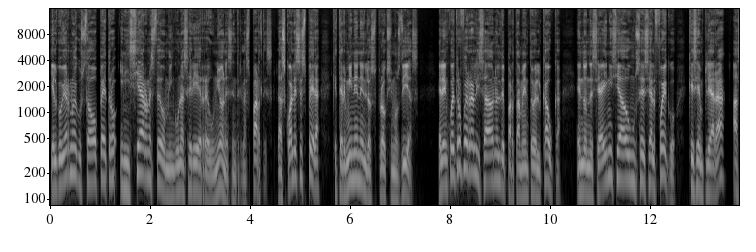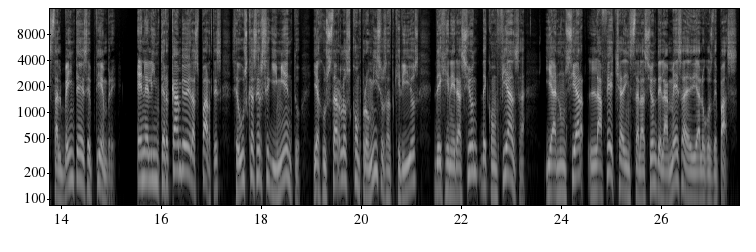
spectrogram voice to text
y el gobierno de Gustavo Petro iniciaron este domingo una serie de reuniones entre las partes, las cuales espera que terminen en los próximos días. El encuentro fue realizado en el departamento del Cauca, en donde se ha iniciado un cese al fuego que se empleará hasta el 20 de septiembre. En el intercambio de las partes se busca hacer seguimiento y ajustar los compromisos adquiridos de generación de confianza y anunciar la fecha de instalación de la mesa de diálogos de paz.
